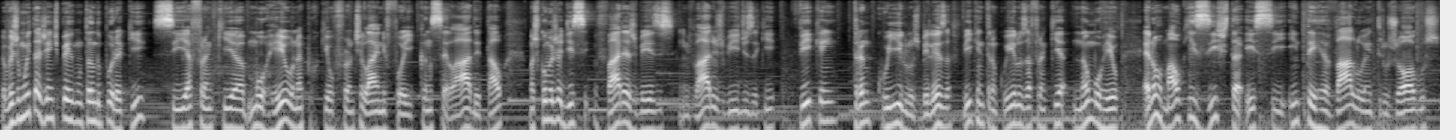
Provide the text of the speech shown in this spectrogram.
Eu vejo muita gente perguntando por aqui se a franquia morreu, né, porque o Frontline foi cancelado e tal, mas como eu já disse várias vezes em vários vídeos aqui, fiquem tranquilos, beleza? Fiquem tranquilos, a franquia não morreu. É normal que exista esse intervalo entre os jogos,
